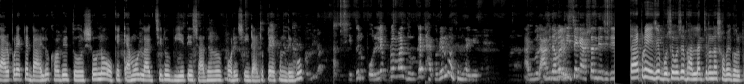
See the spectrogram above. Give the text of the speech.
তারপরে একটা ডায়লগ হবে। তো শোনো, ওকে কেমন লাগছিল বিয়েতে সাজানোর পরে সেই ডায়লগটা এখন দেবো। সিঁদুর পড়লে পুরো মা দুর্গা ঠাকুরের মতো লাগে। আমি আমি তো আবার নিচে ক্যাপশন দিয়েছি যে তারপরে এই যে বসে বসে ভালো লাগছিল না, সবাই গল্প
